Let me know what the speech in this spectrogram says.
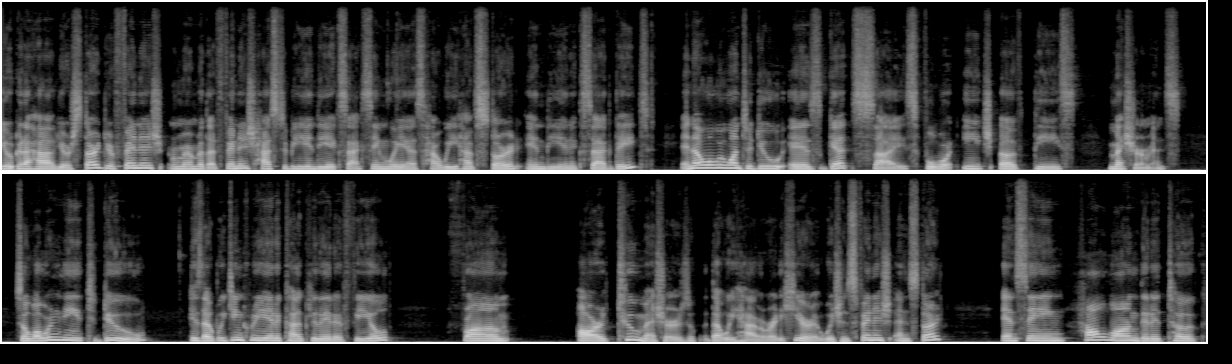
You're going to have your start, your finish. Remember that finish has to be in the exact same way as how we have start in the exact date. And now what we want to do is get size for each of these measurements. So what we need to do is that we can create a calculated field from our two measures that we have already here, which is finish and start, and saying how long did it took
